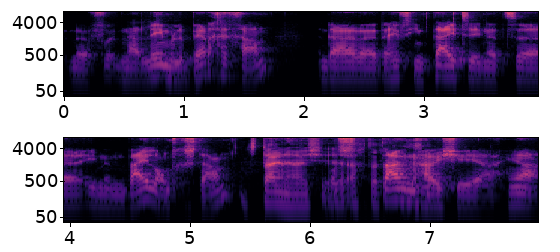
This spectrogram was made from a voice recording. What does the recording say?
naar, naar Lemelenberg gegaan. En daar, eh, daar heeft hij een tijd in, het, eh, in een weiland gestaan. Als tuinhuisje. Als achter. tuinhuisje, ja. ja.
